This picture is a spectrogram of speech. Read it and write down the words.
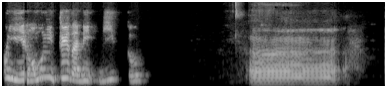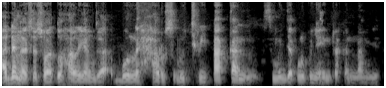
oh iya ngomong itu ya tadi gitu eh ada nggak sesuatu hal yang nggak boleh harus lu ceritakan semenjak lu punya indera keenam gitu?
